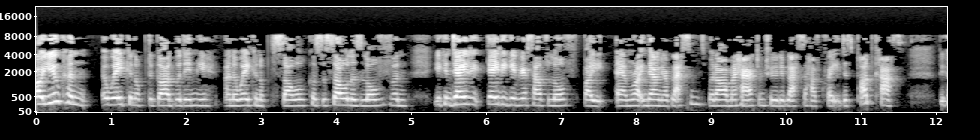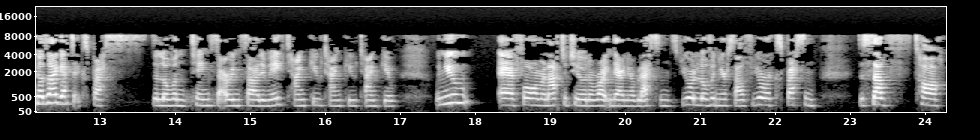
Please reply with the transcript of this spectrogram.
Or you can awaken up the God within you and awaken up the soul, because the soul is love, and you can daily daily give yourself love by um, writing down your blessings. With all my heart, I'm truly blessed to have created this podcast because I get to express the loving things that are inside of me. Thank you, thank you, thank you. When you uh, form an attitude of writing down your blessings, you're loving yourself, you're expressing the self talk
